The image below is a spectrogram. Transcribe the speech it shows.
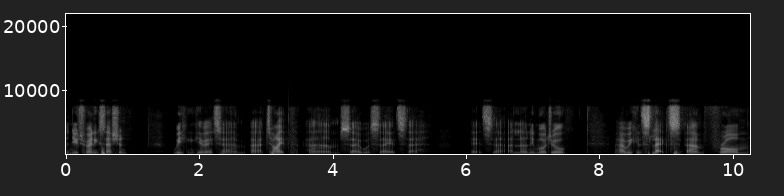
a new training session. We can give it um, a type. Um, so we'll say it's a, it's a learning module. Uh, we can select um, from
